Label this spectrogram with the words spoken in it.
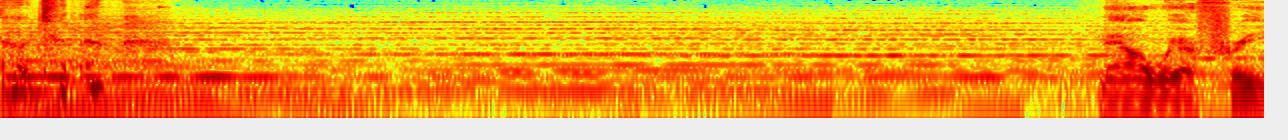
Go to them. Now we are free.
